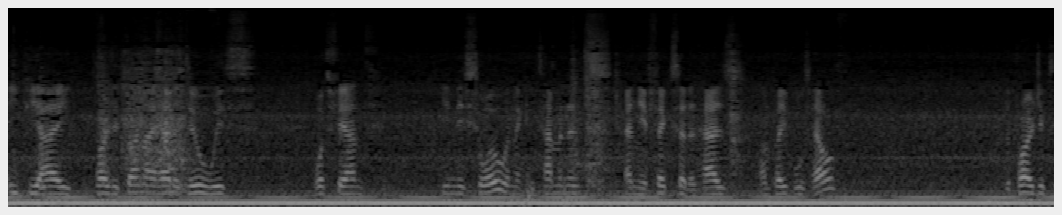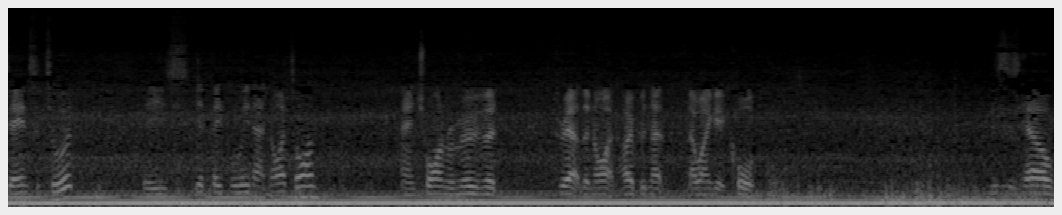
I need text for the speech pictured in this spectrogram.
EPA, project don't know how to deal with what's found in this soil and the contaminants and the effects that it has on people's health. The project's answer to it is get people in at night time and try and remove it throughout the night, hoping that they won't get caught. This is how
